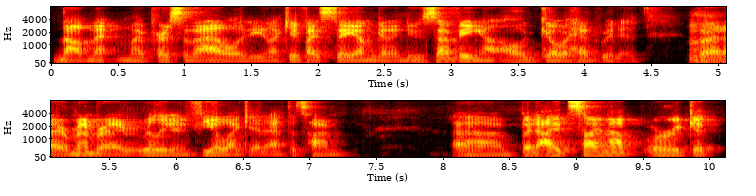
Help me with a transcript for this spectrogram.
not my, my, personality. Like if I say I'm gonna do something, I'll go ahead with it. Mm-hmm. But I remember I really didn't feel like it at the time. Uh, but I'd sign up or get.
